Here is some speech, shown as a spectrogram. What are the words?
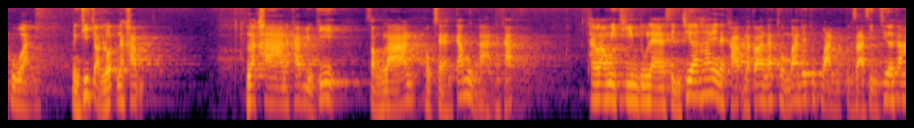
ครัวหนึ่งที่จอดรถนะครับ ราคานะครับอยู่ที่ 2 ล้าน6แสน9หมื่นบาทนะครับ ทางเรามีทีมดูแลสินเชื่อให้นะครับ แล้วก็นัดชมบ้านได้ทุกวัน ปรึกษาสินเชื่อได้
